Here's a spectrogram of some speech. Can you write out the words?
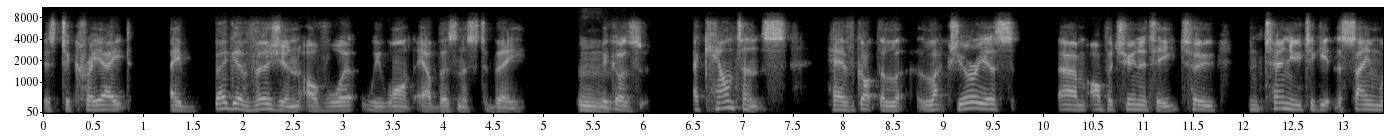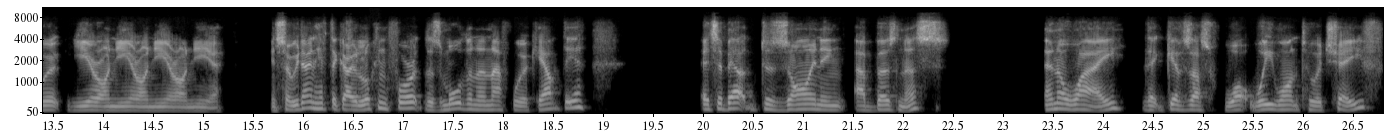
is to create a bigger vision of what we want our business to be. Mm. Because accountants have got the luxurious um, opportunity to continue to get the same work year on year on year on year. And so we don't have to go looking for it. There's more than enough work out there. It's about designing a business in a way that gives us what we want to achieve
